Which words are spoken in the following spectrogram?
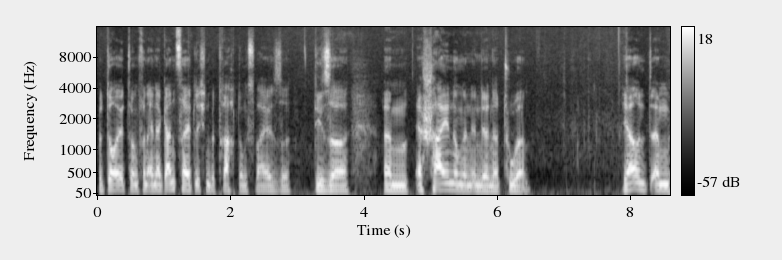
Bedeutung, von einer ganzheitlichen Betrachtungsweise dieser ähm, Erscheinungen in der Natur. Ja, und ähm,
